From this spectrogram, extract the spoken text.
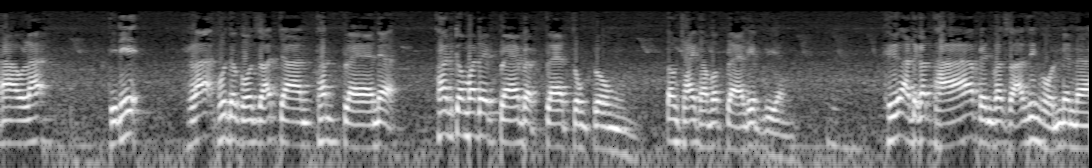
เอาละทีนี้พระพุทธโกษาจารย์ท่านแปลเนี่ย ท่านก็ไม่ได้แปลแบบแปลตรงๆ ต้องใช้คำว่าแปลเรียบเรียง คืออัตถกถาเป็นภาษาสิงหนเนี่ยนะ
